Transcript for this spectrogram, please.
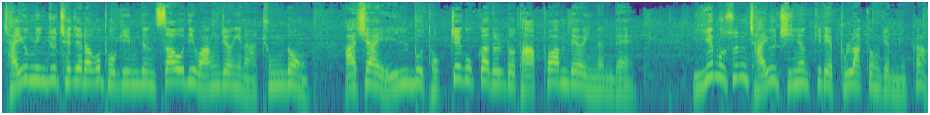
자유민주 체제라고 보기 힘든 사우디 왕정이나 중동, 아시아의 일부 독재 국가들도 다 포함되어 있는데 이게 무슨 자유 진영끼리의 불락 경제입니까?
